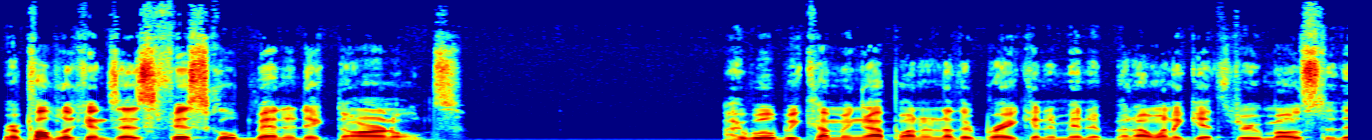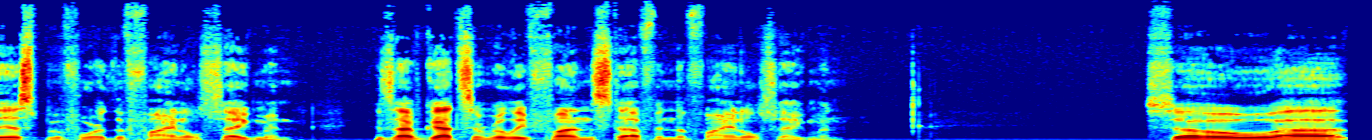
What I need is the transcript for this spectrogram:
Republicans as fiscal Benedict Arnolds. I will be coming up on another break in a minute, but I want to get through most of this before the final segment because I've got some really fun stuff in the final segment. So, uh,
